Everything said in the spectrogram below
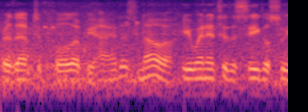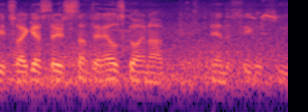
for them to pull up behind us. No, he went into the Siegel Suite, so I guess there's something else going on in the Siegel Suite.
